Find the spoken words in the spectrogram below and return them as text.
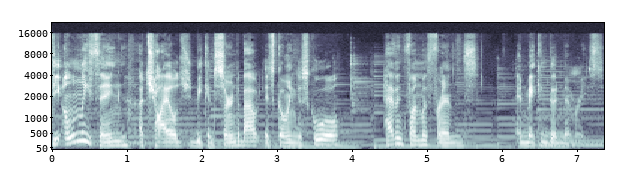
The only thing a child should be concerned about is going to school, having fun with friends, and making good memories.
